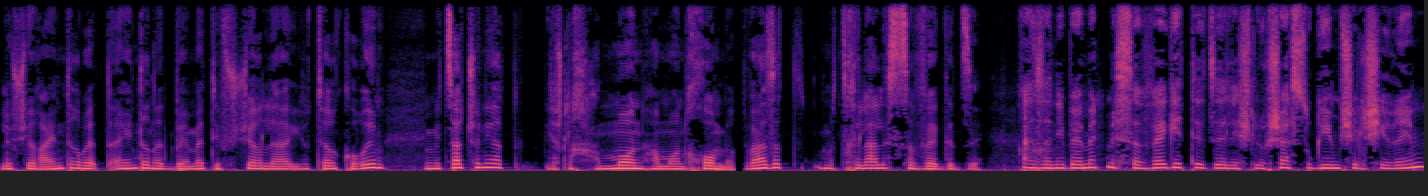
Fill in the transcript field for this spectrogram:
לשירה. האינטרנט, האינטרנט באמת אפשר לה יותר קוראים. מצד שני, את, יש לך המון המון חומר, ואז את מתחילה לסווג את זה. אז אני באמת מסווגת את זה לשלושה סוגים של שירים.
